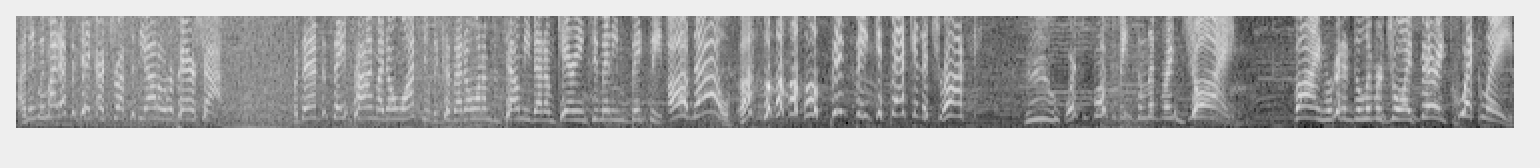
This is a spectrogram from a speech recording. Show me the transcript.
I think we might have to take our truck to the auto repair shop. But then at the same time, I don't want to because I don't want them to tell me that I'm carrying too many big feet. Oh no! big feet, get back in the truck! We're supposed to be delivering joy! Fine, we're gonna deliver joy very quickly!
